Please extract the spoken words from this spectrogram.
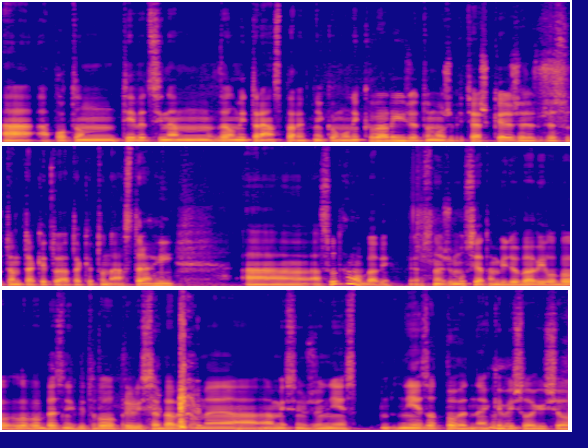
A, a potom tie veci nám veľmi transparentne komunikovali, že to môže byť ťažké, že, že sú tam takéto a takéto nástrahy. A, a sú tam obavy. Jasné, že musia tam byť obavy, lebo, lebo bez nich by to bolo príliš sebavedomé a, a myslím, že nie, nie je zodpovedné, keby mhm. človek išiel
